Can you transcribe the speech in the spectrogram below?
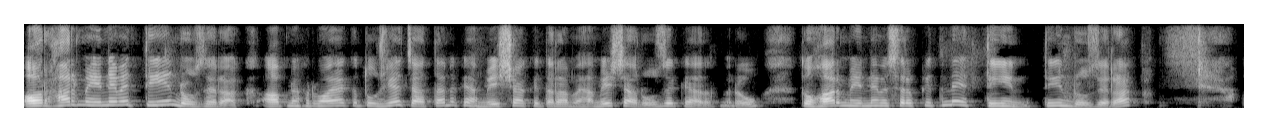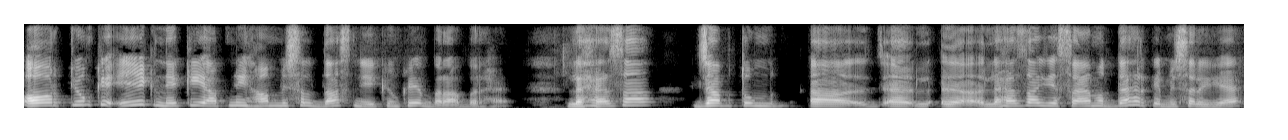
और हर महीने में तीन रोज़े रख। आपने फरमाया कि तू ये चाहता है ना कि हमेशा की तरह मैं हमेशा रोज़े की हालत में रहूँ तो हर महीने में सिर्फ़ कितने? तीन तीन रोज़े रख। और क्योंकि एक नेकी अपनी हम मिसल दस नेकियों के बराबर है। लहजा जब तुम लहजा ये सैम दहर के मिसर ही है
